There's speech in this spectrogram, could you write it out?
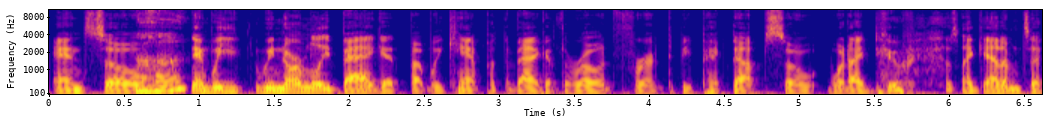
and so Uh-huh. and we we normally bag it, but we can't put the bag at the road for it to be picked up. So what I do is I get him to,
